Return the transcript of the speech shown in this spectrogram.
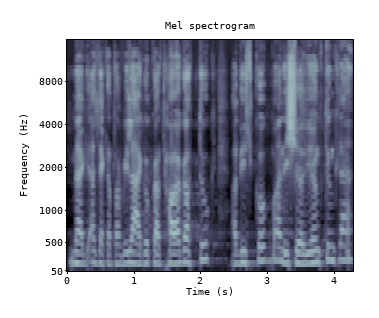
meg ezeket a világokat hallgattuk a diszkokban, és jöntünk rá,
